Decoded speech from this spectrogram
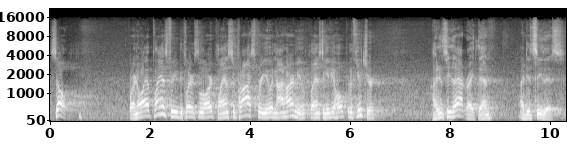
So, for I know I have plans for you, declares the Lord, plans to prosper you and not harm you, plans to give you hope in the future. I didn't see that right then. I did see this.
